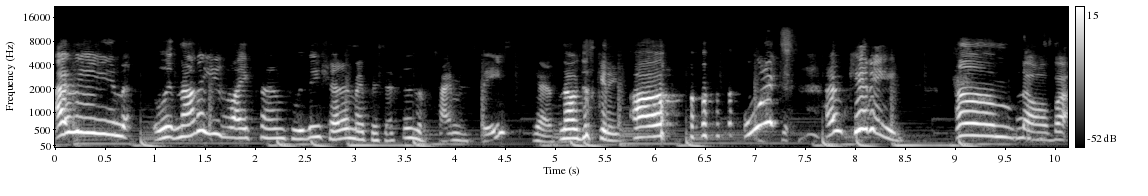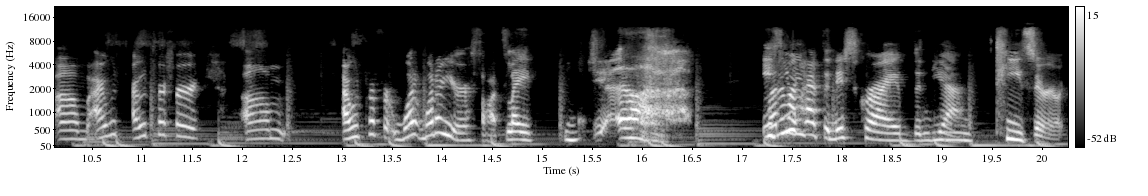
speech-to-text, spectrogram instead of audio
I mean, now that you've like completely shattered my perceptions of time and space. Yes. No, just kidding. Uh, what? I'm kidding. Um, no, but um, I would I would prefer um, I would prefer. What What are your thoughts? Like, uh, if you I, had to describe the new yeah. Teaser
